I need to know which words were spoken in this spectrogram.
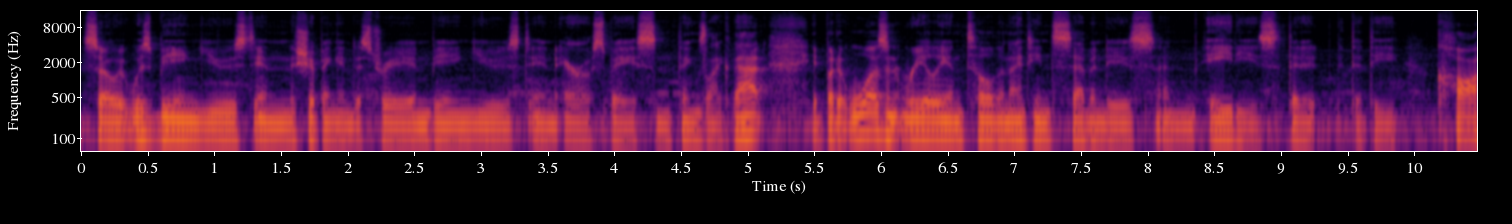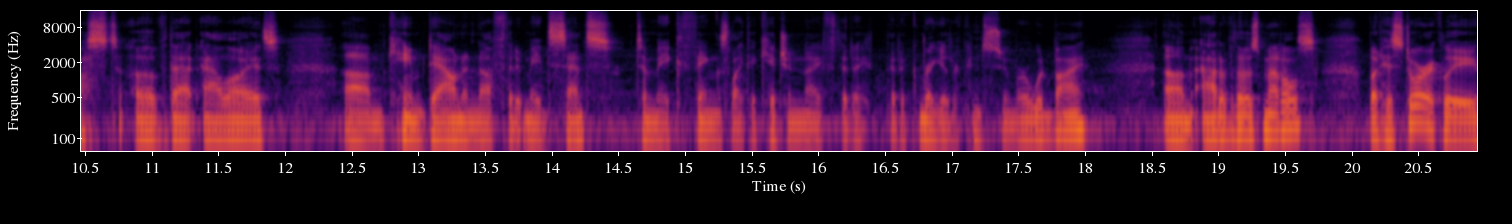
so it was being used in the shipping industry and being used in aerospace and things like that. It, but it wasn't really until the 1970s and 80s that it that the cost of that alloys um, came down enough that it made sense to make things like a kitchen knife that a, that a regular consumer would buy um, out of those metals. But historically,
